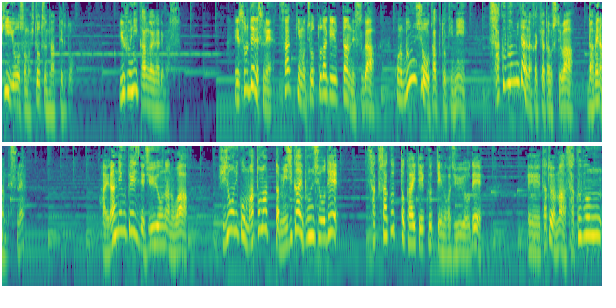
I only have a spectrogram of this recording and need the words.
きい要素の一つになっているというふうに考えられます。えそれでですね、さっきもちょっとだけ言ったんですが、この文章を書くときに作文みたいな書き方をしてはダメなんですね。はい、ランディングページで重要なのは、非常にこうまとまった短い文章でサクサクっと書いていくっていうのが重要で、えー例えばまあ作文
